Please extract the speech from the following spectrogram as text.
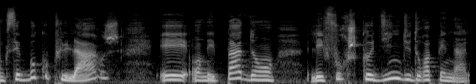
Donc c'est beaucoup plus large et on n'est pas dans les fourches codines du droit pénal.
